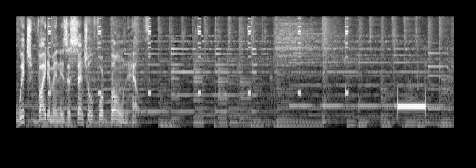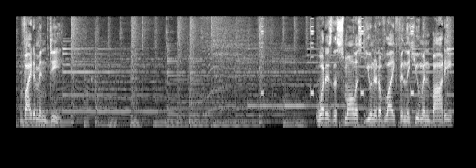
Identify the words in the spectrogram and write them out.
Which vitamin is essential for bone health? Vitamin D. What is the smallest unit of life in the human body?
